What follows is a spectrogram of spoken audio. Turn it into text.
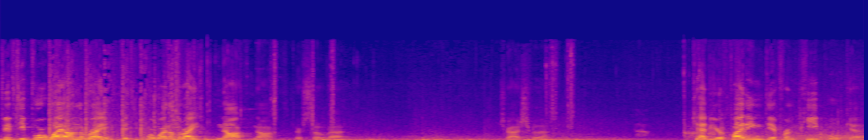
54 white on the right. 54 white on the right. Knock, knock. They're so bad. Trash for that. Kev, you're fighting different people, Kev.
